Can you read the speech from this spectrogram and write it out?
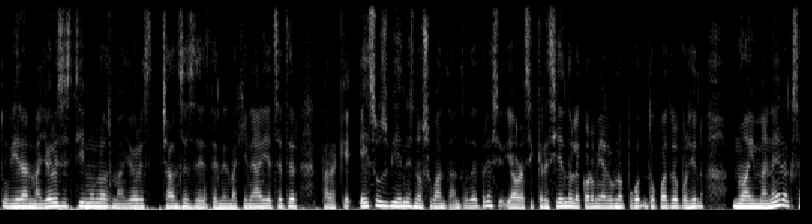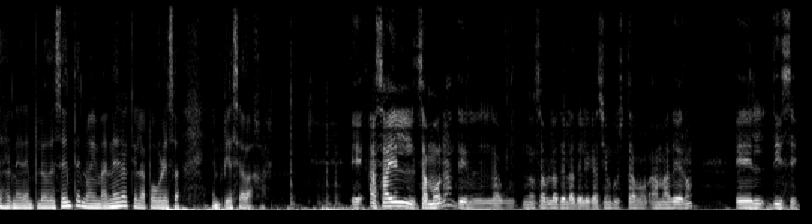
tuvieran mayores estímulos, mayores chances de tener maquinaria, etcétera, para que esos bienes no suban tanto de precio. Y ahora, si creciendo la economía al 1.4%, no hay manera que se genere empleo decente, no hay manera que la pobreza empiece a bajar. Eh, Asael Zamora la- nos habla de la delegación Gustavo Amadero. Él dice,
